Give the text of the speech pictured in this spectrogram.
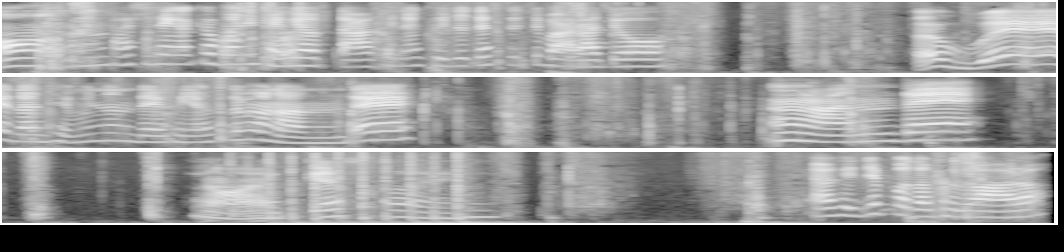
어, 음, 다시 생각해보니 재미없다. 그냥 그 주제 쓰지 말아줘. 아, 왜? 난 재밌는데 그냥 쓰면 안 돼? 응, 안 돼. 야, 알겠어요. 야, 돼지뽀 너 그거 알아?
